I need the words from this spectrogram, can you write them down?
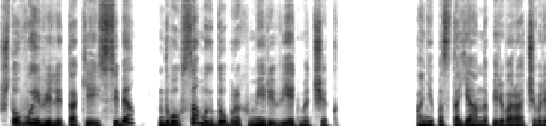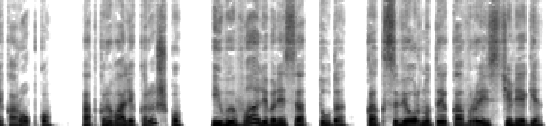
что вывели такие из себя двух самых добрых в мире ведьмочек. Они постоянно переворачивали коробку, открывали крышку и вываливались оттуда, как свернутые ковры из телеги.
